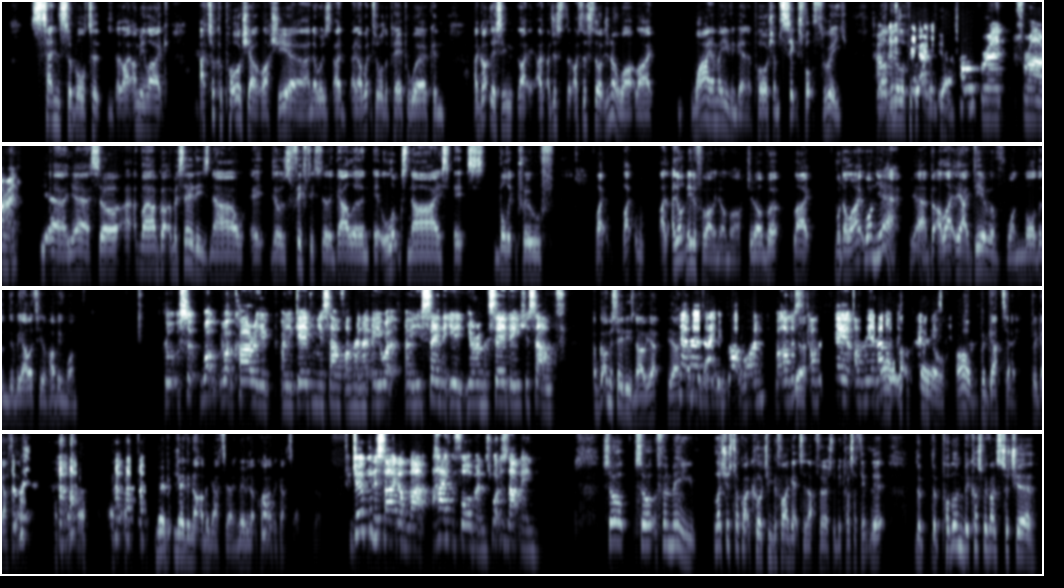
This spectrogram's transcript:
sensible to, like, I mean, like I took a Porsche out last year, and I was, I, and I went through all the paperwork and I got this in like I, I just I just thought, you know what, like why am I even getting a Porsche? I'm six foot three. I'm, going to look say, at it. Yeah. for a Ferrari. Yeah, yeah. So I, I've got a Mercedes now. It does 50 to the gallon. It looks nice. It's bulletproof. Like, like I, I don't need a Ferrari no more. Do you know? But like, would I like one? Yeah, yeah. But I like the idea of one more than the reality of having one. So, so what what car are you are you gauging yourself on then? Are you are you saying that you you're a Mercedes yourself? I've got a Mercedes now. Yeah, yeah. I know that you've got one, but on the yeah. on the scale on the analogy. Oh, scale. oh Bugatti, Bugatti. maybe maybe not a Bugatti. Maybe not quite a Bugatti. Joking aside on that, high performance. What does that mean? So so for me, let's just talk about coaching before I get to that firstly, because I think that the the problem because we've had such a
